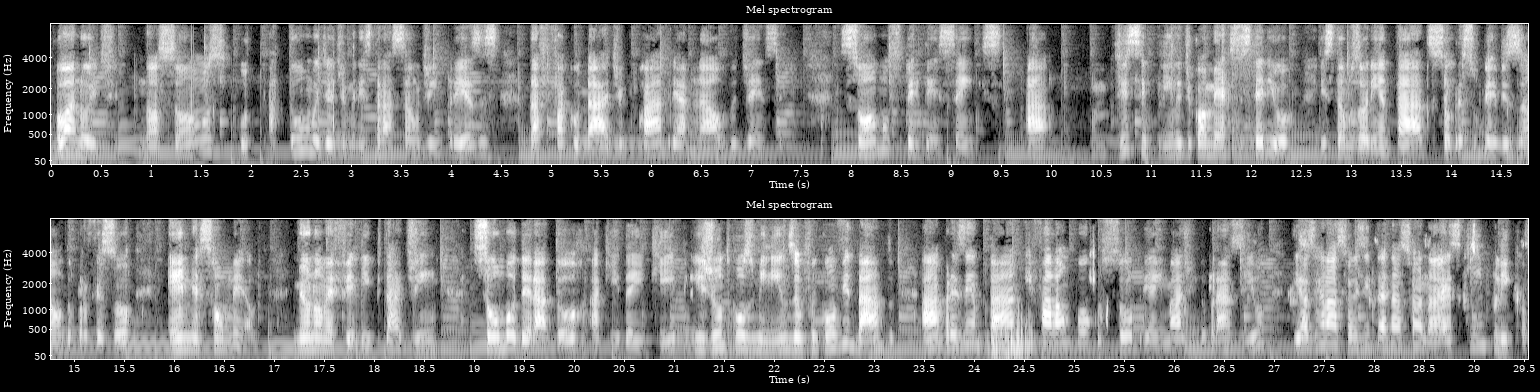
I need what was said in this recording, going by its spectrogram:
Boa noite. Nós somos a turma de administração de empresas da Faculdade Padre Arnaldo Jensen. Somos pertencentes à disciplina de comércio exterior. Estamos orientados sobre a supervisão do professor Emerson Mello. Meu nome é Felipe Tadim, sou moderador aqui da equipe e, junto com os meninos, eu fui convidado a apresentar e falar um pouco sobre a imagem do Brasil e as relações internacionais que implicam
